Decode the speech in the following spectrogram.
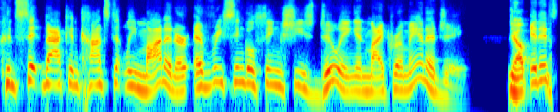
could sit back and constantly monitor every single thing she's doing and micromanaging Yep. And it's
